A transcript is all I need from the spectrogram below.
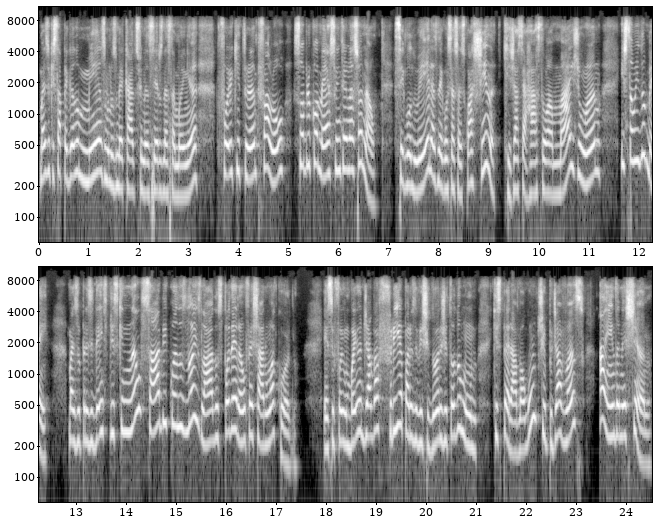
Mas o que está pegando mesmo nos mercados financeiros nesta manhã foi o que Trump falou sobre o comércio internacional. Segundo ele, as negociações com a China, que já se arrastam há mais de um ano, estão indo bem. Mas o presidente diz que não sabe quando os dois lados poderão fechar um acordo. Esse foi um banho de água fria para os investidores de todo o mundo que esperavam algum tipo de avanço ainda neste ano.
